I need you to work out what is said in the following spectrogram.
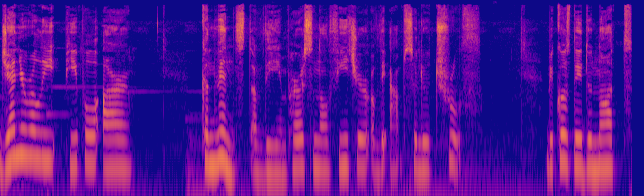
Generally, people are convinced of the impersonal feature of the absolute truth. Because they do not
